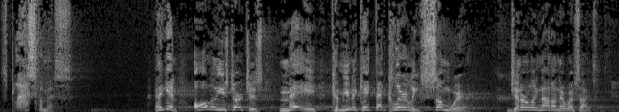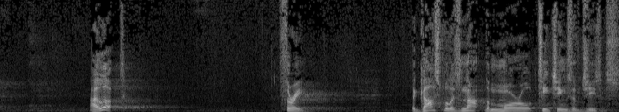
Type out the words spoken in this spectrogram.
It's blasphemous. And again, all of these churches may communicate that clearly somewhere, generally not on their websites. I looked. Three, the gospel is not the moral teachings of Jesus.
